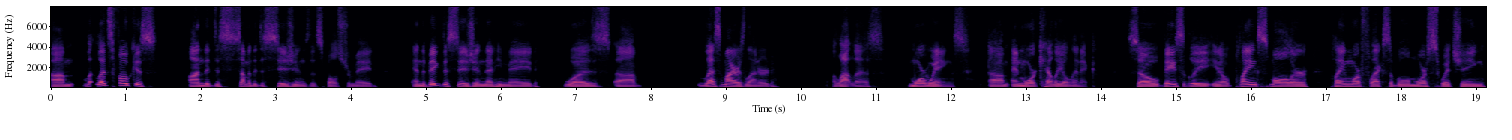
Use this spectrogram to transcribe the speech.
Um, let, let's focus on the some of the decisions that Spoelstra made, and the big decision that he made was uh, less Meyers Leonard, a lot less, more wings, um, and more Kelly Olynyk. So basically, you know, playing smaller, playing more flexible, more switching.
